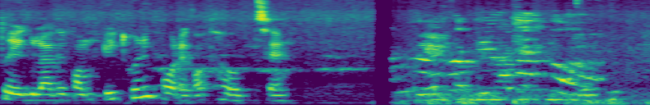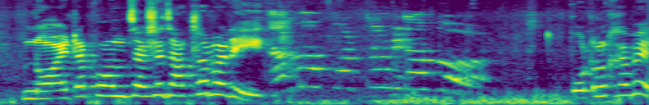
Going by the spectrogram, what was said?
তো এগুলো আগে কমপ্লিট করি, পরে কথা হচ্ছে। নয়টা পঞ্চাশে যাত্রা বাড়ি পটল খাবে?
